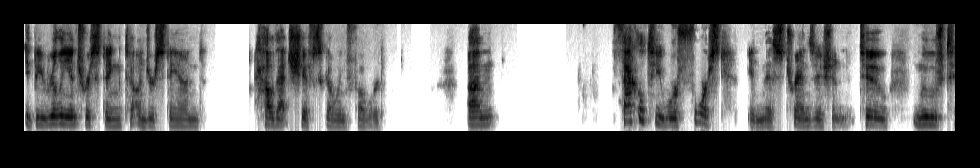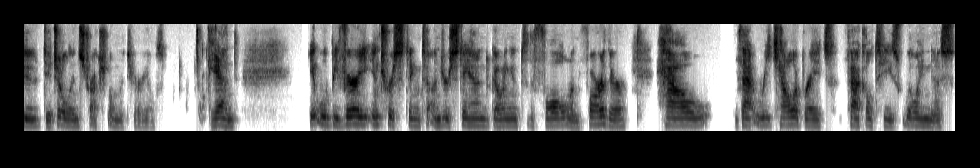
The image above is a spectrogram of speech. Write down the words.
It'd be really interesting to understand how that shifts going forward. Um, faculty were forced in this transition to move to digital instructional materials. And it will be very interesting to understand going into the fall and farther how that recalibrates faculty's willingness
